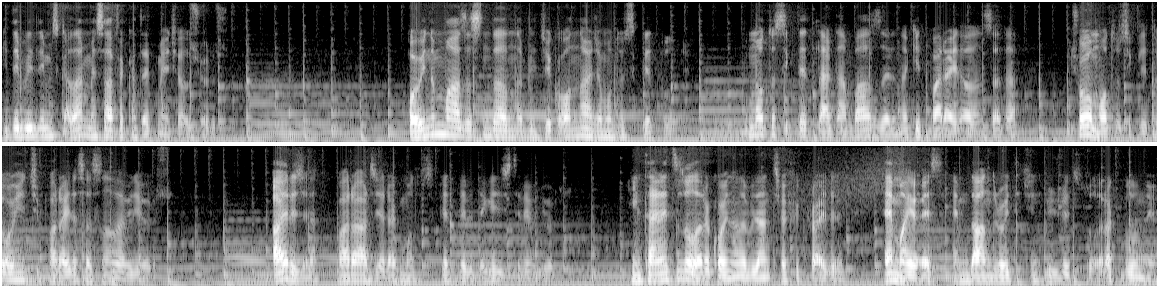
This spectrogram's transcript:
gidebildiğimiz kadar mesafe kat etmeye çalışıyoruz. Oyunun mağazasında alınabilecek onlarca motosiklet bulunuyor. Bu motosikletlerden bazıları nakit parayla alınsa da çoğu motosikleti oyun içi parayla satın alabiliyoruz. Ayrıca para harcayarak motosikletleri de geliştirebiliyoruz. İnternetsiz olarak oynanabilen Traffic Rider hem iOS hem de Android için ücretsiz olarak bulunuyor.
